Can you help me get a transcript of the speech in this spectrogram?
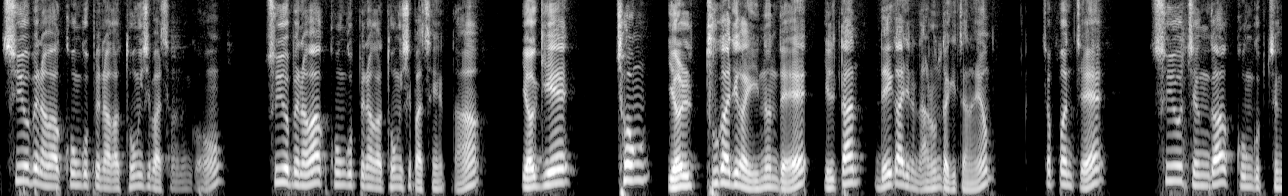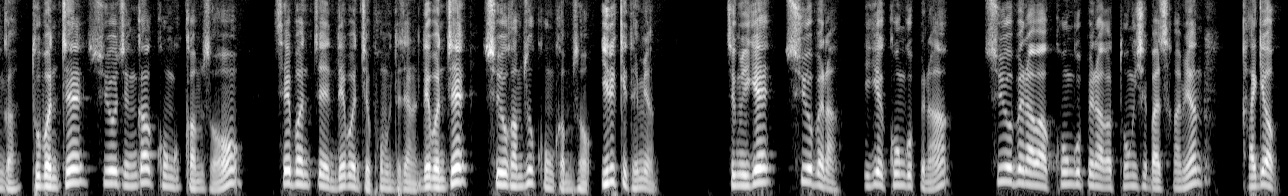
수요 변화와 공급 변화가 동시에 발생하는 거. 수요 변화와 공급 변화가 동시에 발생했다. 여기에 총 12가지가 있는데 일단 네 가지를 나눈다 했잖아요. 첫 번째 수요 증가, 공급 증가. 두 번째 수요 증가, 공급 감소. 세 번째, 네 번째 보면 되잖아. 네 번째 수요 감소, 공급 감소. 이렇게 되면 지금 이게 수요 변화, 이게 공급 변화. 수요 변화와 공급 변화가 동시에 발생하면 가격,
